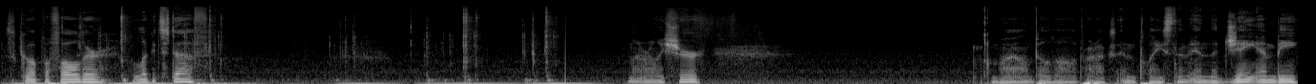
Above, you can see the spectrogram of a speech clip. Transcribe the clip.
Let's go up a folder, look at stuff. Not really sure. Compile and build all the products and place them in the JMBE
